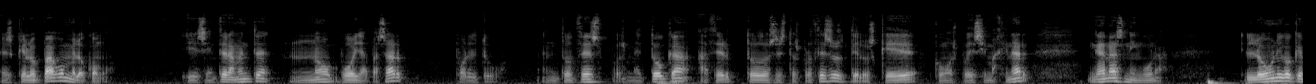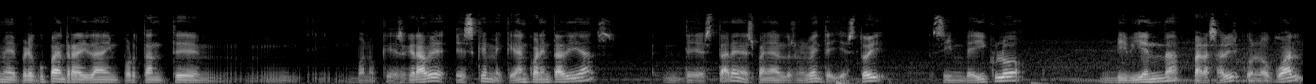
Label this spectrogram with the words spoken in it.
Es que lo pago, me lo como. Y sinceramente no voy a pasar por el tubo. Entonces, pues me toca hacer todos estos procesos de los que, como os podéis imaginar, ganas ninguna. Lo único que me preocupa en realidad importante, bueno, que es grave, es que me quedan 40 días de estar en España en el 2020 y estoy sin vehículo, vivienda para salir, con lo cual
